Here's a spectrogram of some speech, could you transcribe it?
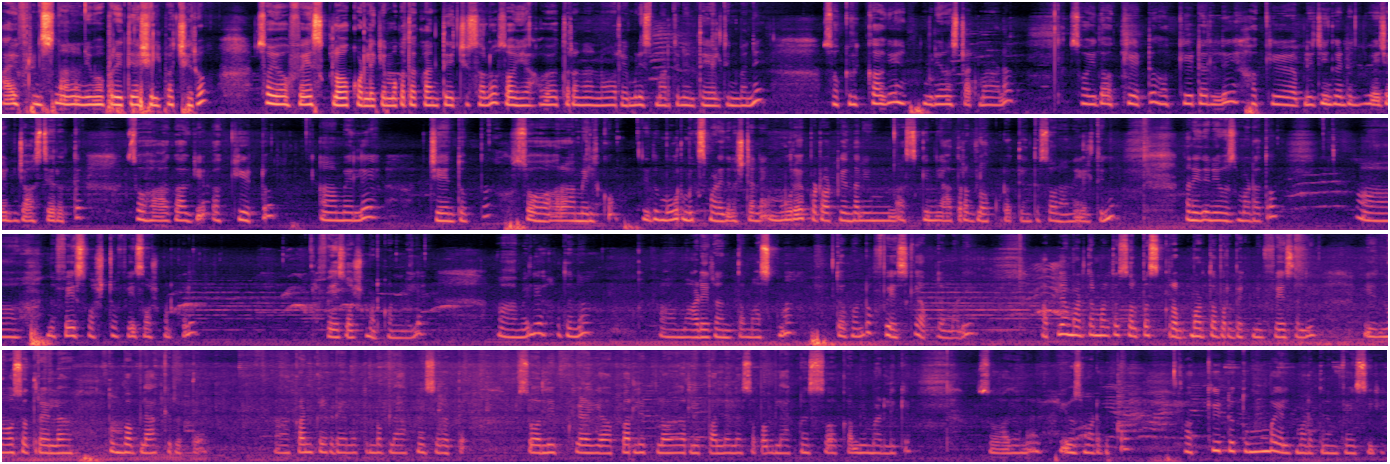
Hi friends ನಾನು ನಿಮ್ಮ ಪ್ರೀತಿಯ ಶಿಲ್ಪ ಚಿರು. ಸೊ ಇವಾಗ ಫೇಸ್ ಗ್ಲೋ ಕೊಡಲಿಕ್ಕೆ ಮುಖದ ಕಾಂತಿ ಹೆಚ್ಚಿಸಲು ಸೊ ಯಾವ್ಯಾವ ಥರ ನಾನು ರೆಮಿಡೀಸ್ ಮಾಡ್ತೀನಿ ಅಂತ ಹೇಳ್ತೀನಿ ಬನ್ನಿ. ಸೊ ಕ್ವಿಕ್ಕಾಗಿ ವಿಡಿಯೋನ ಸ್ಟಾರ್ಟ್ ಮಾಡೋಣ. ಸೊ ಇದು ಅಕ್ಕಿ ಹಿಟ್ಟು. ಅಕ್ಕಿ ಹಿಟ್ಟಲ್ಲಿ ಅಕ್ಕಿ ಬ್ಲೀಚಿಂಗ್ ಏಜೆಂಟ್ ಜಾಸ್ತಿ ಇರುತ್ತೆ. ಸೊ ಹಾಗಾಗಿ ಅಕ್ಕಿ ಹಿಟ್ಟು, ಆಮೇಲೆ ಜೇನುತುಪ್ಪ ಸೊ ಆರಾ ಮಿಲ್ಕು ಇದು ಮೂರು ಮಿಕ್ಸ್ ಮಾಡಿದ್ದೀನಿ ಅಷ್ಟೇ ಮೂರೇ ಪ್ರೊಡಕ್ಟಿಂದ ನಿಮ್ಮ ಸ್ಕಿನ್ ಯಾವ ಥರ ಗ್ಲೋ ಕೊಡುತ್ತೆ ಅಂತ ಸೊ ನಾನು ಹೇಳ್ತೀನಿ. ನಾನು ಇದನ್ನು ಯೂಸ್ ಮಾಡೋದು. ಫೇಸ್ ವಾಶ್ಟು ಫೇಸ್ ವಾಶ್ ಮಾಡ್ಕೊಳ್ಳಿ. ಫೇಸ್ ವಾಶ್ ಮಾಡ್ಕೊಂಡ್ಮೇಲೆ, ಆಮೇಲೆ ಅದನ್ನು ಮಾಡಿರೋಂಥ ಮಾಸ್ಕ್ನ ತಗೊಂಡು ಫೇಸ್ಗೆ ಅಪ್ಲೈ ಮಾಡಿ. ಅಪ್ಲೈ ಮಾಡ್ತಾ ಮಾಡ್ತಾ ಸ್ವಲ್ಪ ಸ್ಕ್ರಬ್ ಮಾಡ್ತಾ ಬರಬೇಕು ನೀವು ಫೇಸಲ್ಲಿ ಈ ನೋಸ್ ಹತ್ರ ಎಲ್ಲ ತುಂಬ ಬ್ಲ್ಯಾಕ್ ಇರುತ್ತೆ. ಕಣ್ ಕೆಳಗಡೆ ಎಲ್ಲ ತುಂಬ ಬ್ಲ್ಯಾಕ್ನೆಸ್ ಇರುತ್ತೆ. ಸೊ ಲಿಪ್ ಕೆಳಗೆ ಅಪ್ಪರ್ ಲಿಪ್ ಲೋವರ್ ಲಿಪ್ ಅಲ್ಲೆಲ್ಲ ಸ್ವಲ್ಪ ಬ್ಲ್ಯಾಕ್ನೆಸ್ ಕಮ್ಮಿ ಮಾಡಲಿಕ್ಕೆ. ಸೊ ಅದನ್ನು ಯೂಸ್ ಮಾಡಬೇಕು. ಅಕ್ಕಿ ಹಿಟ್ಟು ತುಂಬ ಎಲ್ಪ್ ಮಾಡುತ್ತೆ ನಮ್ಮ ಫೇಸಿಗೆ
